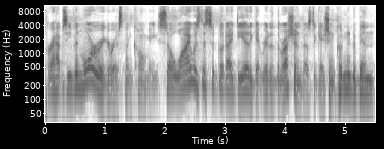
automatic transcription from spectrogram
perhaps even more rigorous than Comey. So why was this a good idea to get rid of the Russia investigation? Couldn't it have been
